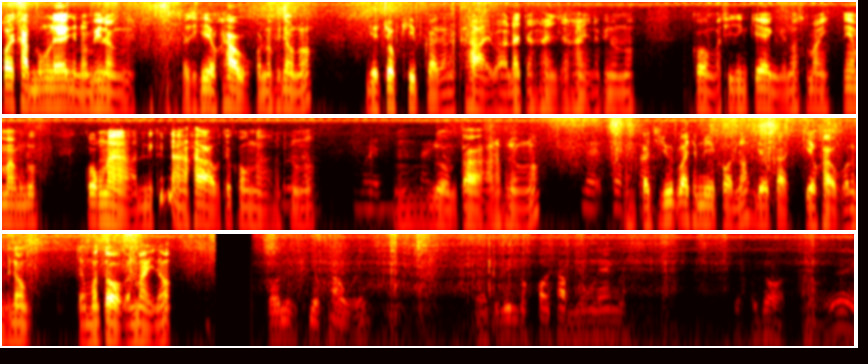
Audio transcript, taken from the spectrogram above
ค่อยขับลงแรงอยู่เนาะพี่น้องนี่ก็สิเกี่ยวข้าวก่อนเนาะพี่น้องเนาะเดี๋ยวจบคลิปกับทางถ่ายว่าได้จะให้จะให้นะพี่น้องเนาะกล้องก็ที่แจ้งๆอยู่เนาะสมัยเนี่ยมามึงดูกล้องหน้าอันนี่ขึ้นหน้าข้าวแต่กล้องหน้านะพี่น้องเนาะอืมรวมตานะพี่น้องเนาะ และตกก็จะยุดไว้ชำนี้ก่อนเนาะเดี๋ยวก็เกี่ยวข้าวก่อนนะพี่น้องจังมาต่อกันใหม่เนาะตอนนี้เกี่ยวข้าวเลยจะเล่นก็ค่อยทำลงแรงเลยเดี๋ยวเขายอดน้องเอ้ย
